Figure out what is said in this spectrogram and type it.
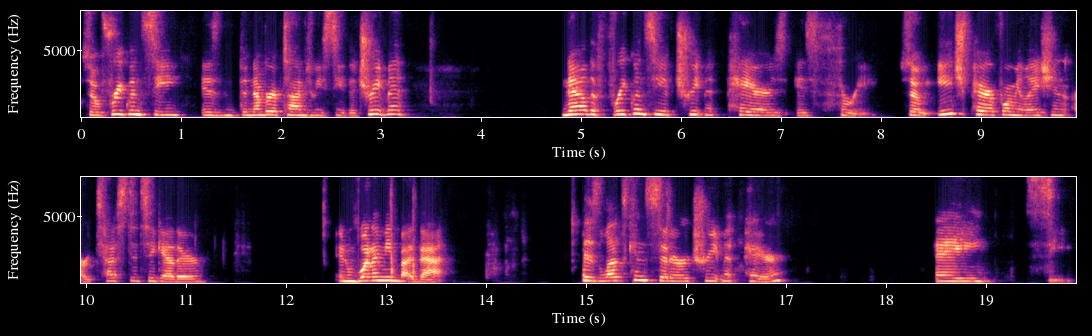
So frequency is the number of times we see the treatment. Now the frequency of treatment pairs is three. So each pair of formulation are tested together. And what I mean by that is let's consider treatment pair AC.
